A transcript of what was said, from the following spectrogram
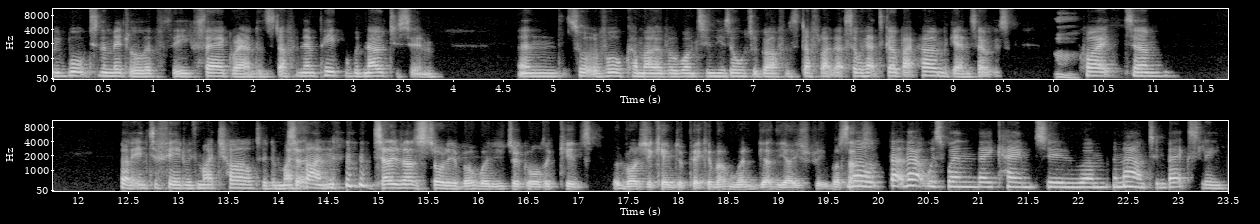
we'd walk to the middle of the fairground and stuff, and then people would notice him and sort of all come over wanting his autograph and stuff like that. So we had to go back home again. So it was Oh. quite um, well, it interfered with my childhood and my So- fun. Tell him that story about when you took all the kids. that Roger came to pick him up and went and get the ice cream. What's that? well, that that was when they came to um, the Mount in Bexley,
